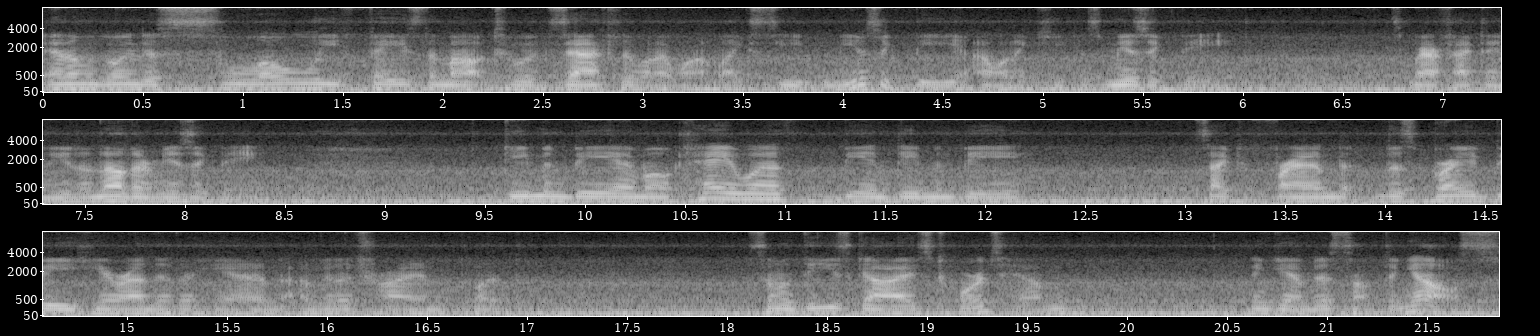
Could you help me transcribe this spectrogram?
and I'm going to slowly phase them out to exactly what I want. Like, see, music bee, I want to keep as music bee. As a matter of fact, I need another music bee. Demon bee, I'm okay with. Being demon bee, it's like a friend. This brave bee here, on the other hand, I'm going to try and put some of these guys towards him and give him to something else.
